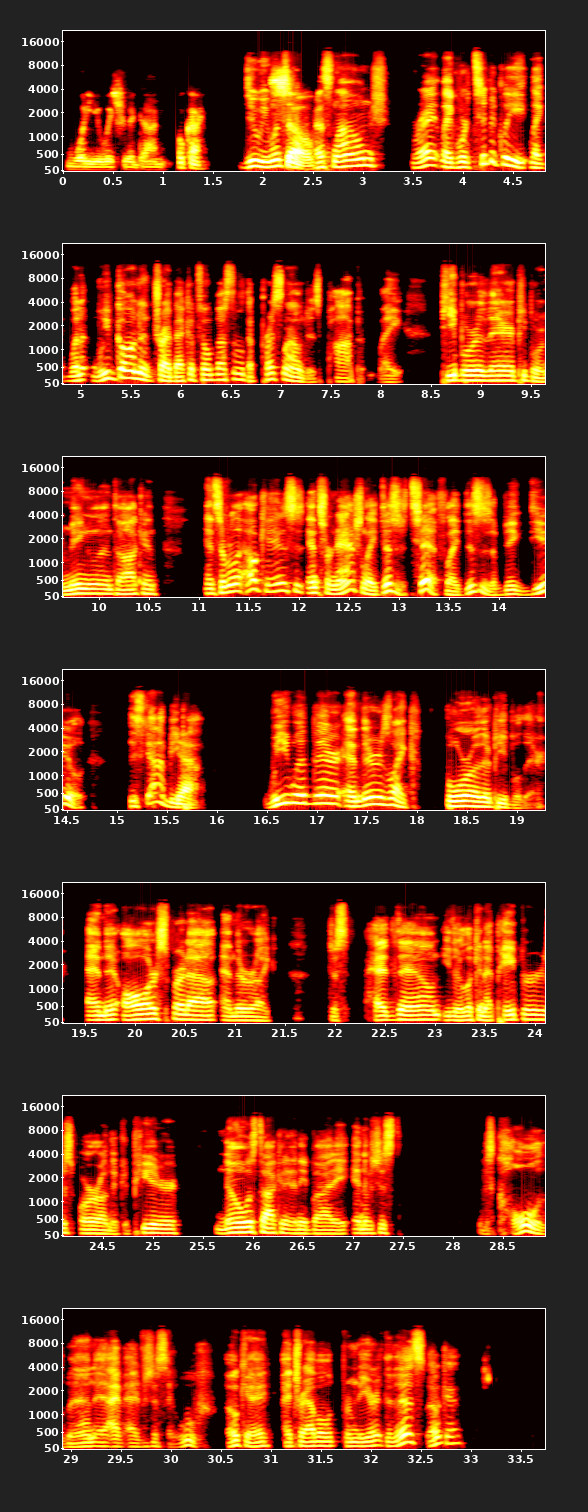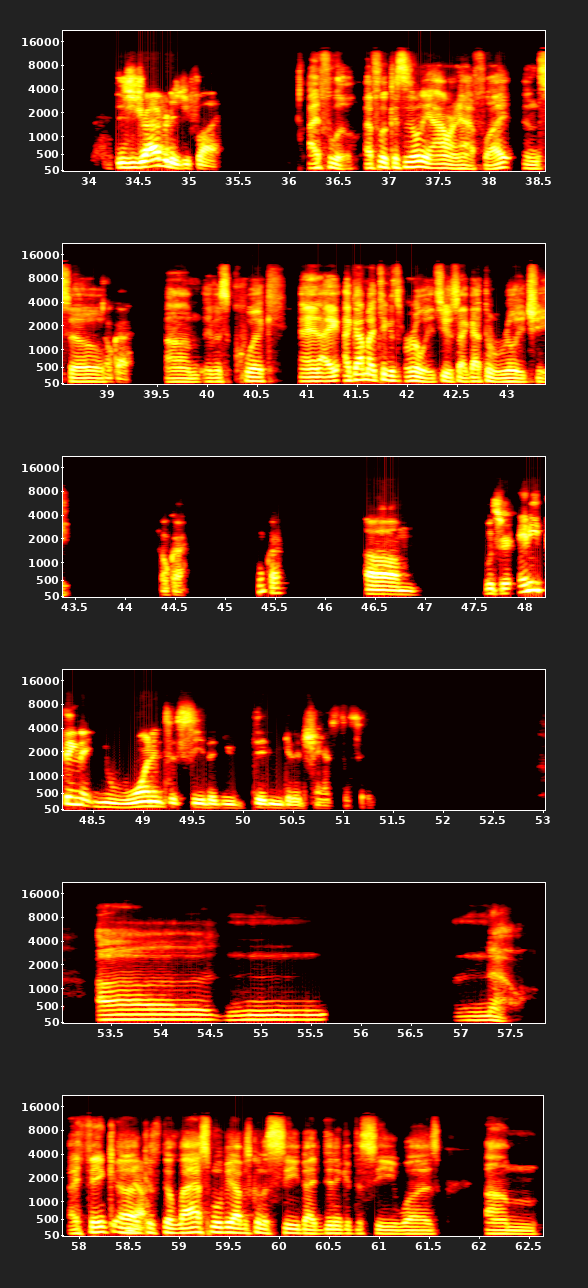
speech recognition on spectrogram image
What do you wish you had done? Okay. Do we went so, to the press lounge, right? Like we're typically like when we've gone to Tribeca Film Festival, the press lounge is popping. Like people were there, people were mingling, talking, and so we're like, okay, this is international. Like this is TIFF. Like this is a big deal. It's got to be yeah. we went there and there's like four other people there and they all are spread out and they're like just head down either looking at papers or on the computer no one was talking to anybody and it was just it was cold man i, I was just like ooh okay i traveled from new york to this okay did you drive or did you fly i flew i flew because it's only an hour and a half flight and so okay um it was quick and I, I got my tickets early too so i got them really cheap okay okay um, was there anything that you wanted to see that you didn't get a chance to see? Uh, n- no. I think because uh, no. the last movie I was going to see that I didn't get to see was, um,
